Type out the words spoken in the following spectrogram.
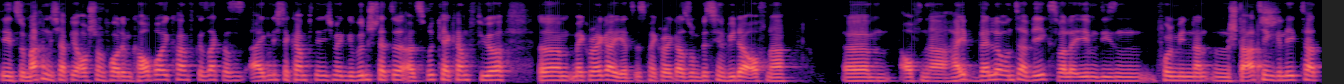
den zu machen. Ich habe ja auch schon vor dem Cowboy-Kampf gesagt, das ist eigentlich der Kampf, den ich mir gewünscht hätte als Rückkehrkampf für ähm, McGregor. Jetzt ist McGregor so ein bisschen wieder auf einer ähm, auf einer Hype-Welle unterwegs, weil er eben diesen fulminanten Start hingelegt hat.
